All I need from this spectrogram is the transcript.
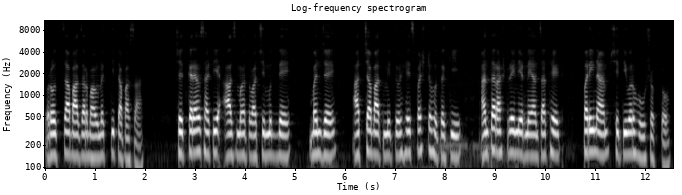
रोजचा बाजारभाव नक्की तपासा. शेतकऱ्यांसाठी आज महत्त्वाचे मुद्दे म्हणजे आजच्या बातमीतून हे स्पष्ट होतं की आंतरराष्ट्रीय निर्णयांचा थेट परिणाम शेतीवर होऊ शकतो.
